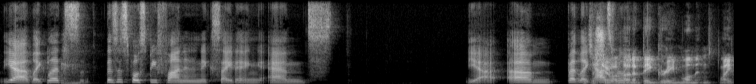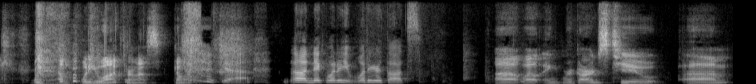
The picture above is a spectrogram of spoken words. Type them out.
yeah like let's this is supposed to be fun and exciting and yeah um but like it's a show for, about like- a big green woman. Like, um, what do you want from us? Come on. yeah uh nick what are you what are your thoughts Uh, well, in regards to um,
